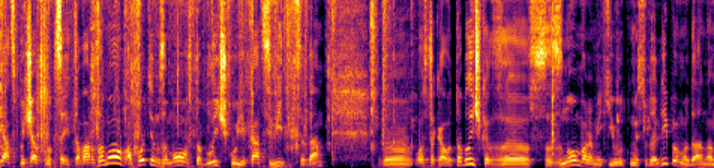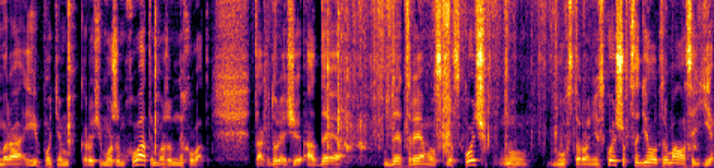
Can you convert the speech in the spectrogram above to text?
я спочатку цей товар замовив, а потім замовив табличку, яка світиться. Да? Е, Ось така от табличка з, з, номером, який от ми сюди ліпимо, да, номера, і потім коротше, можемо ховати, можемо не ховати. Так, до речі, а де, де тремовський скотч? Ну, двохсторонній скотч, щоб це діло трималося, є.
